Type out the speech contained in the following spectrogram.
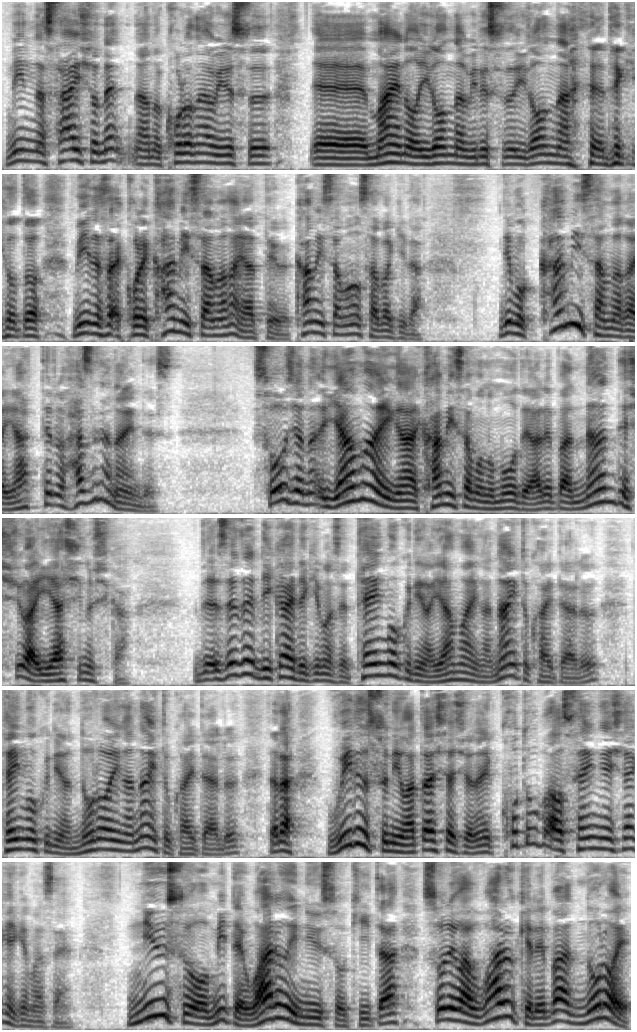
みんな最初ね、あのコロナウイルス、えー、前のいろんなウイルス、いろんな 出来事、みんなさ、これ神様がやっている。神様の裁きだ。でも神様がやってるはずがないんです。そうじゃない、病が神様のものであれば、なんで主は癒し主か。で全然理解できません。天国には病がないと書いてある。天国には呪いがないと書いてある。ただ、ウイルスに私たちはね、言葉を宣言しなきゃいけません。ニュースを見て悪いニュースを聞いた。それは悪ければ呪い。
